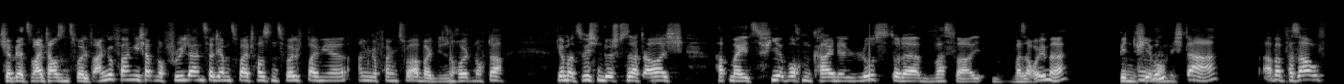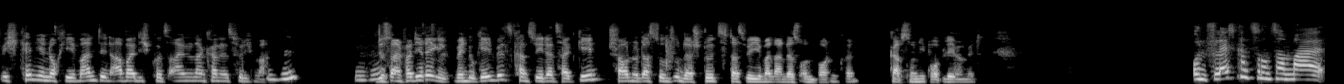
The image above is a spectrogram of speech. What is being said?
Ich habe ja 2012 angefangen. Ich habe noch Freelancer, die haben 2012 bei mir angefangen zu arbeiten. Die sind heute noch da. Die haben mal zwischendurch gesagt, ah, ich habe mal jetzt vier Wochen keine Lust oder was war, was auch immer. Bin vier mhm. Wochen nicht da aber pass auf, ich kenne hier noch jemand, den arbeite ich kurz ein und dann kann er es für dich machen. Mhm. Mhm. Das ist einfach die Regel. Wenn du gehen willst, kannst du jederzeit gehen. Schau nur, dass du uns unterstützt, dass wir jemand anders onboarden können. Gab es noch nie Probleme mit. Und vielleicht kannst du uns noch mal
